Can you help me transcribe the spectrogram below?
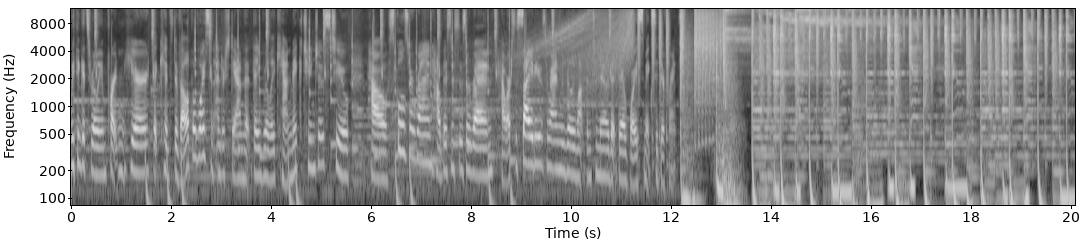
We think it's really important here that kids develop a voice and understand that they really can make changes to how schools are run, how businesses are run, how our society is run. We really want them to know that their voice makes a difference.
